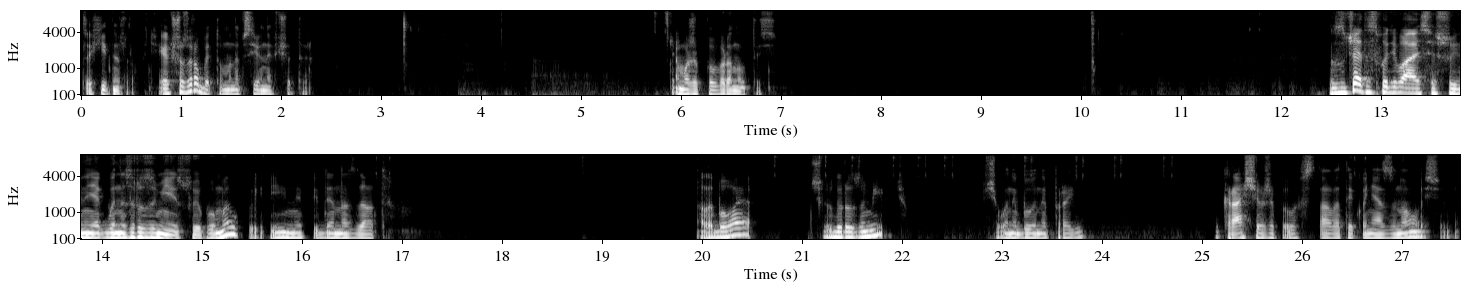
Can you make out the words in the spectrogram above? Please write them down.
Це хід не зробить. Якщо зробить, то мене все рівно в 4. Я можу повернутись. Зазвичай ти сподіваєшся, що він якби не зрозуміє свою помилку і не піде назад. Але буває, що люди розуміють, що вони були неправі. І краще вже поставити коня знову сюди.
